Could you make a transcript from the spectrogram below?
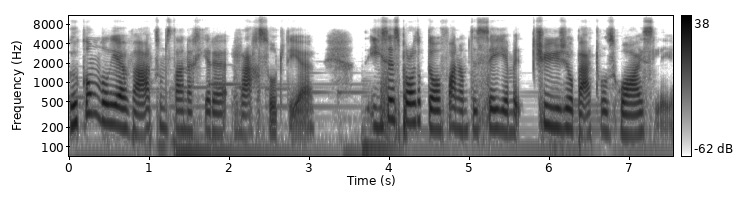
Hoekom wil jy jou werksomstandighede regsorteer? Jesus praat ook daarvan om te sê jy moet choose your battles wisely.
